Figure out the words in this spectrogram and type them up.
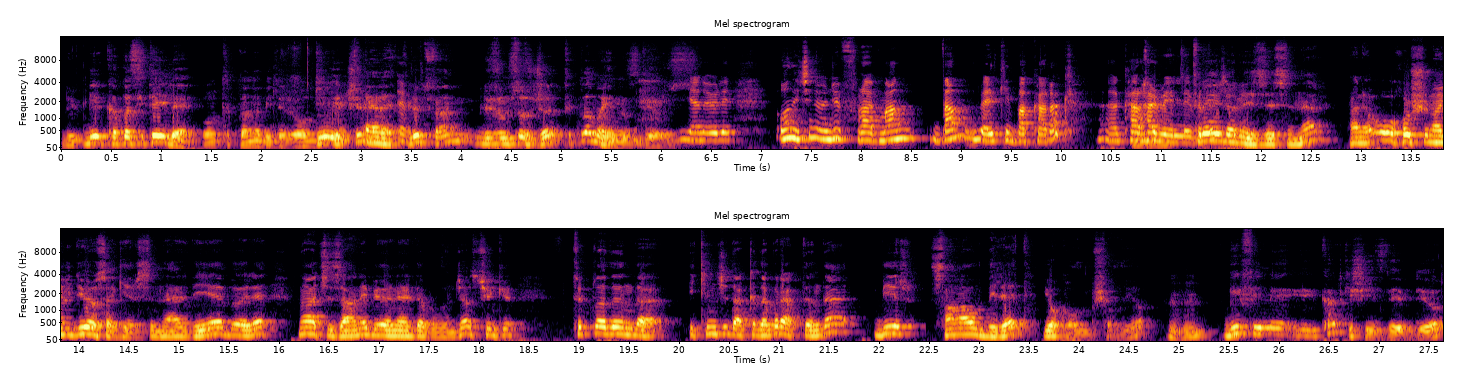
Bir kapasiteyle o tıklanabilir olduğu için evet. lütfen lüzumsuzca tıklamayınız diyoruz. yani öyle onun için önce fragmandan belki bakarak e, karar verilebilir. Trailer'ı izlesinler. Hani o hoşuna gidiyorsa girsinler diye böyle naçizane bir öneride bulunacağız. Çünkü tıkladığında ikinci dakikada bıraktığında bir sanal bilet yok olmuş oluyor. Hı hı. Bir filmi e, kaç kişi izleyebiliyor?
